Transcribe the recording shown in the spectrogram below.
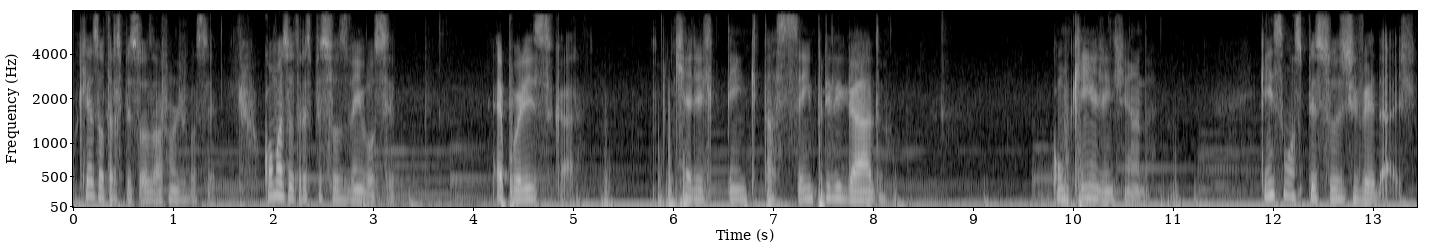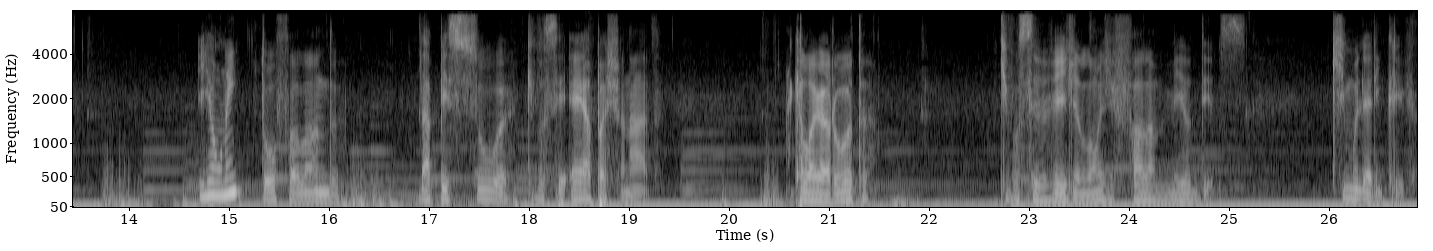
O que as outras pessoas acham de você? Como as outras pessoas veem você? É por isso, cara, que a gente tem que estar tá sempre ligado com quem a gente anda. Quem são as pessoas de verdade? E eu nem tô falando da pessoa que você é apaixonado. Aquela garota que você vê de longe e fala: Meu Deus, que mulher incrível.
